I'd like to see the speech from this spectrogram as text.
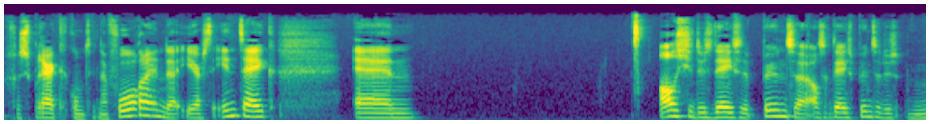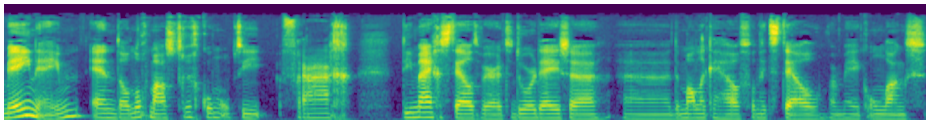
gesprek komt dit naar voren, in de eerste intake. En als je dus deze punten, als ik deze punten dus meeneem en dan nogmaals terugkom op die vraag die mij gesteld werd door deze, uh, de mannelijke helft van dit stel, waarmee ik onlangs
